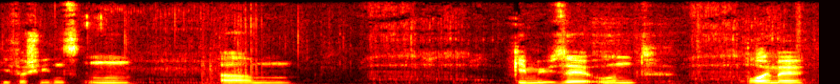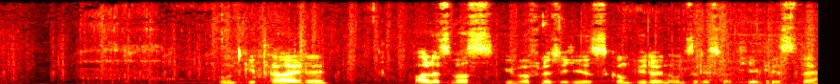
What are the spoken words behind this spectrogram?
die verschiedensten ähm, Gemüse und Bäume und Getreide. Alles was überflüssig ist, kommt wieder in unsere Sortierkiste.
